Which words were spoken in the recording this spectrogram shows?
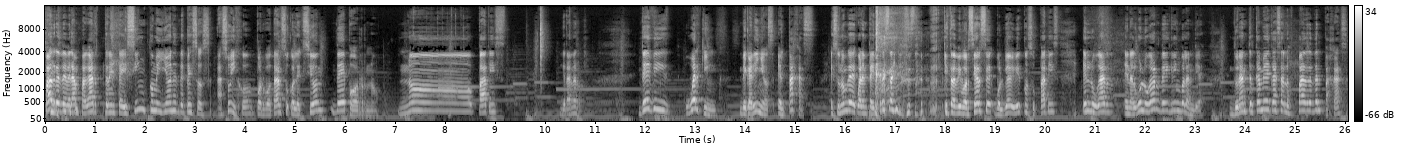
padres deberán pagar 35 millones de pesos a su hijo por votar su colección de porno. No, papis. Gran error. David Werking, de cariños, el Pajas, es un hombre de 43 años que tras divorciarse volvió a vivir con sus papis en algún lugar de Gringolandia. Durante el cambio de casa, los padres del Pajas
